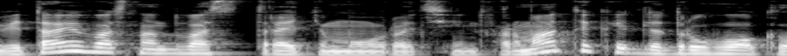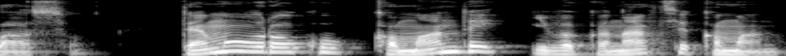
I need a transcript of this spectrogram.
Вітаю вас на 23-му уроці інформатики для другого класу. Тема уроку команди і виконавці команд.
